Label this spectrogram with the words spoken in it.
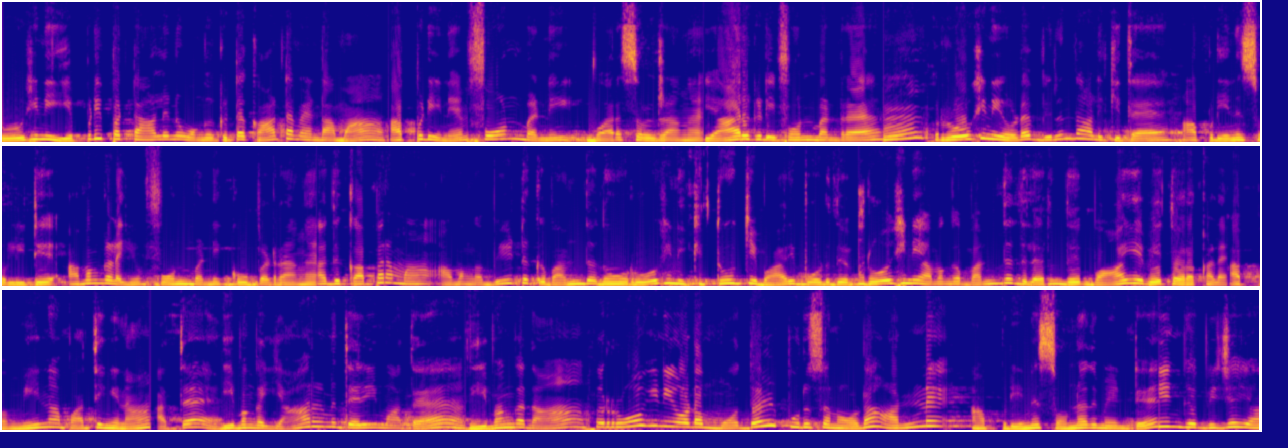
ரோஹிணி எப்படிப்பட்ட ஆளுன்னு உங்ககிட்ட காட்ட வேண்டாமா? அப்படின்னு போன் பண்ணி வர சொல்றாங்க. யாருக்குடி ஃபோன் பண்ற? ரோஹிணியோட விருந்தாளிக்கிட்ட அப்படின்னு சொல்லிட்டு அவங்களையும் ஃபோன் பண்ணி கூப்பிடுறாங்க. அதுக்கப்புறமா அவங்க வீட்டுக்கு வந்ததும் ரோஹிணிக்கு தூக்கி வாரி போடுது. ரோஹிணி அவங்க வந்ததுல இருந்து வாயவே திறக்கல. அப்ப மீனா பாத்தீங்கன்னா அத்தை இவங்க யாருன்னு தெரியுமா அத்தை? இவங்க தான் ரோஹிணியோட முதல் புருஷனோட அண்ணன் அப்படின்னு சொன்னதுமேட்டு இங்க விஜயா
